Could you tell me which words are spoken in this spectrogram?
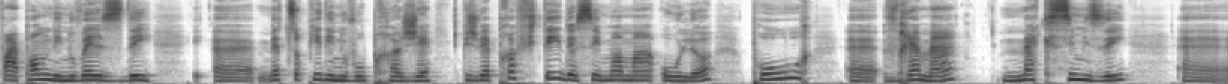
faire prendre des nouvelles idées, euh, mettre sur pied des nouveaux projets. Puis je vais profiter de ces moments hauts-là pour euh, vraiment maximiser euh,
